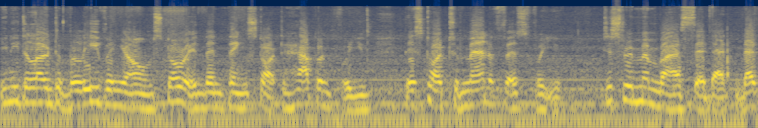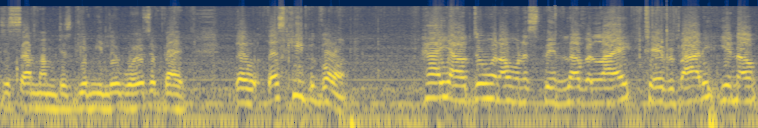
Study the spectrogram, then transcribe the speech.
You need to learn to believe in your own story, and then things start to happen for you. They start to manifest for you. Just remember I said that. That's just something I'm just giving you little words about. So let's keep it going how y'all doing? I want to spend love and light to everybody. You know,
